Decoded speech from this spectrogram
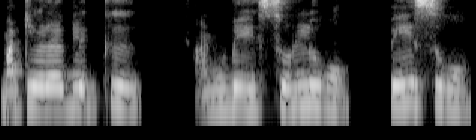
மற்றவர்களுக்கு அன்பை சொல்லுவோம் பேசுவோம்.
